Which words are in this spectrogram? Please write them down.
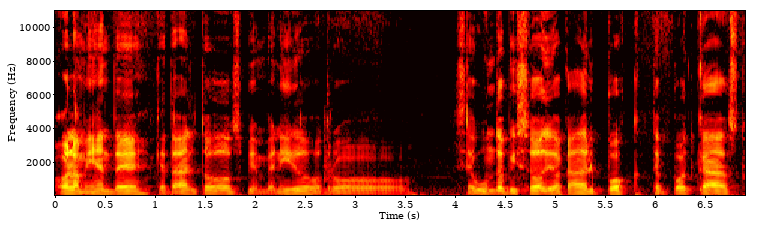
Hola mi gente, ¿qué tal todos? Bienvenidos a otro segundo episodio acá del, podcast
